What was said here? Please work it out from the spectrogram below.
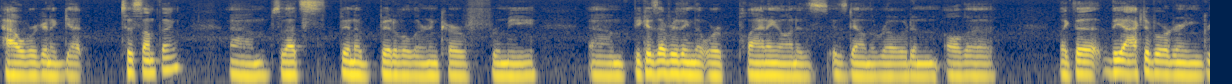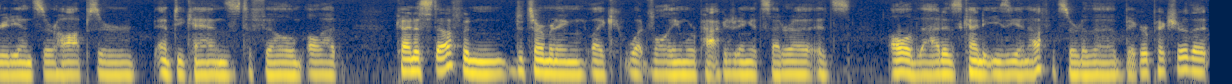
how we're gonna get to something. Um, so that's been a bit of a learning curve for me um, because everything that we're planning on is is down the road and all the like the the active ordering ingredients or hops or empty cans to fill all that kind of stuff and determining like what volume we're packaging etc it's all of that is kind of easy enough. It's sort of the bigger picture that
